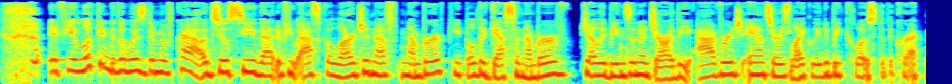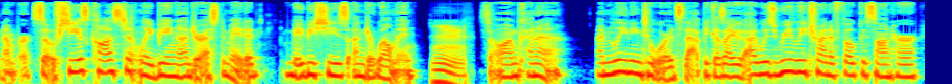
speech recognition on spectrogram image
if you look into the wisdom of crowds, you'll see that if you ask a large enough number of people to guess a number of jelly beans in a jar, the average answer is likely to be close to the correct number. So if she is constantly being underestimated, maybe she's underwhelming. Hmm. So I'm kind of I'm leaning towards that because I, I was really trying to focus on her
